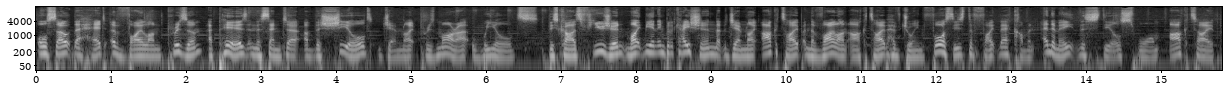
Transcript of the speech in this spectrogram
Also, the head of Vylon Prism appears in the center of the shield Gem Knight Prismora wields. This card's fusion might be an implication that the Gem Knight archetype and the Vylon archetype have joined forces to fight their common enemy, the Steel Swarm archetype.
